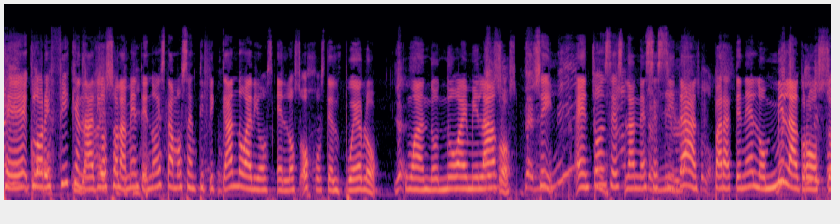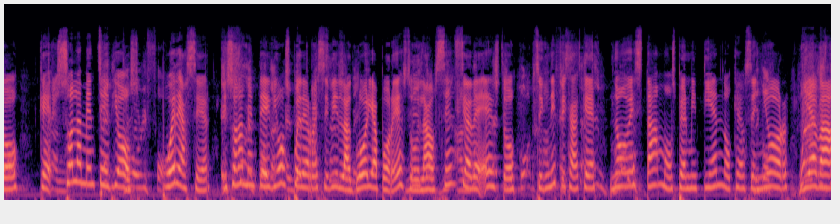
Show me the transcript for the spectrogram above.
que glorifiquen a Dios solamente, no estamos santificando a Dios en los ojos del pueblo. Cuando no hay milagros. Sí. Entonces la necesidad para tener lo milagroso que solamente Dios puede hacer y solamente Dios puede recibir la gloria por eso. La ausencia de esto significa que no estamos permitiendo que el Señor lleva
